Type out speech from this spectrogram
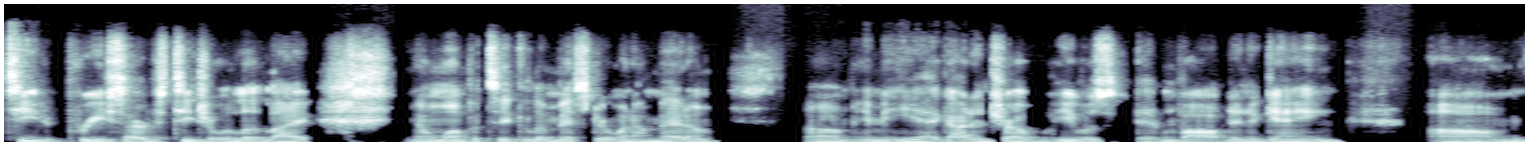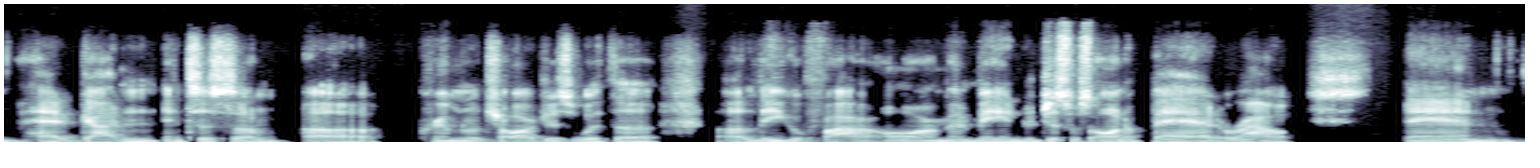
te- pre-service teacher would look like. And one particular mister, when I met him, um, I mean, he had got in trouble. He was involved in a gang, um, had gotten into some uh, criminal charges with a, a, legal firearm. I mean, just was on a bad route. And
